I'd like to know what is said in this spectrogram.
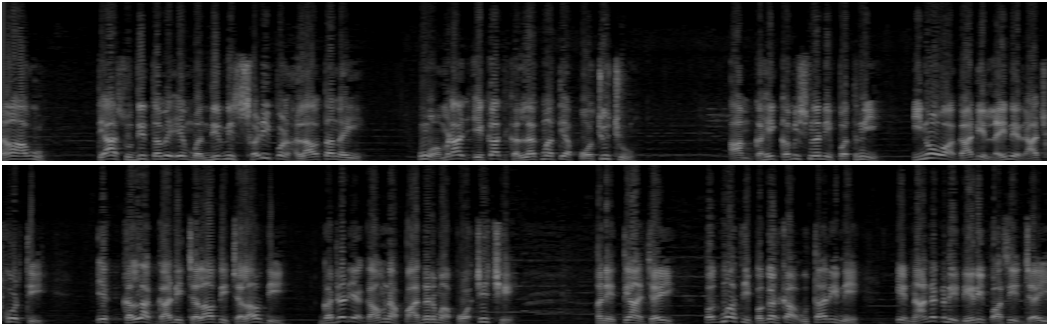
ન આવું. ત્યાં સુધી તમે એ મંદિરની સડી પણ હલાવતા નહીં. હું હમણાં જ એકાદ કલાકમાં ત્યાં પહોંચું છું. આમ કહી કમિશનરની પત્ની ઇનોવા ગાડી લઈને રાજકોટથી એક કલાક ગાડી ચલાવતી ચલાવતી ગઢડિયા ગામના પાદરમાં પહોંચે છે અને ત્યાં જઈ પગમાંથી પગરખા ઉતારીને એ નાનકડી ડેરી પાસે જઈ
